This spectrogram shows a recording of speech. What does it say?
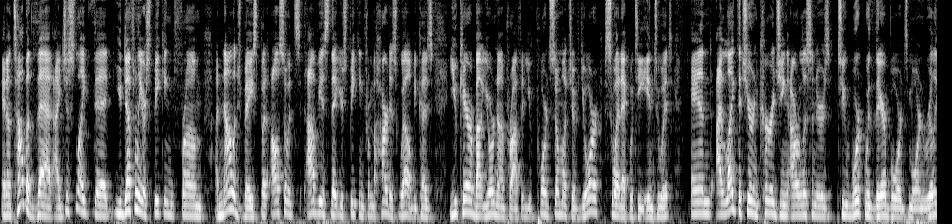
And on top of that, I just like that you definitely are speaking from a knowledge base, but also it's obvious that you're speaking from the heart as well because you care about your nonprofit. You've poured so much of your sweat equity into it and I like that you're encouraging our listeners to work with their boards more and really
